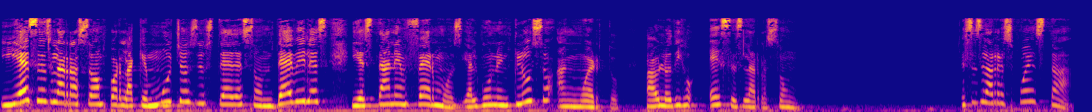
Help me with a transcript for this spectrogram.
Y esa es la razón por la que muchos de ustedes son débiles y están enfermos y algunos incluso han muerto. Pablo dijo, esa es la razón. Esa es la respuesta.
